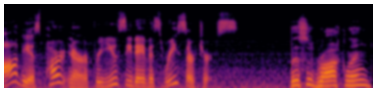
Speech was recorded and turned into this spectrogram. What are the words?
obvious partner for UC Davis researchers. This is Rockland.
